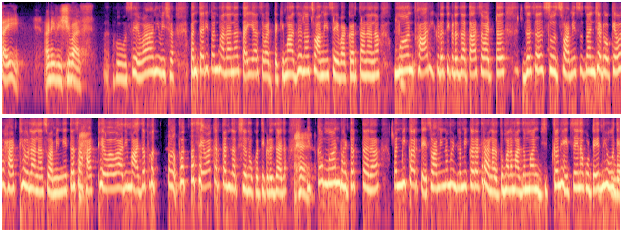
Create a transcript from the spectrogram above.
ताई आणि विश्वास हो सेवा आणि विश्वास पण तरी पण मला ना ताई असं वाटतं की माझं ना स्वामी सेवा करताना ना मन फार इकडं तिकडं जातं. असं वाटतं जसं स्वामी सुतांच्या डोक्यावर हात ठेवला ना स्वामींनी तसा हात ठेवावा आणि माझं फक्त फक्त सेवा करताना लक्ष नको तिकडे जायला. इतकं मन भटकतं ना पण मी करते. स्वामींना म्हंटल मी करत राहणार. तुम्हाला माझं मन जितकं न्यायचंय ना कुठे नेऊ दे.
